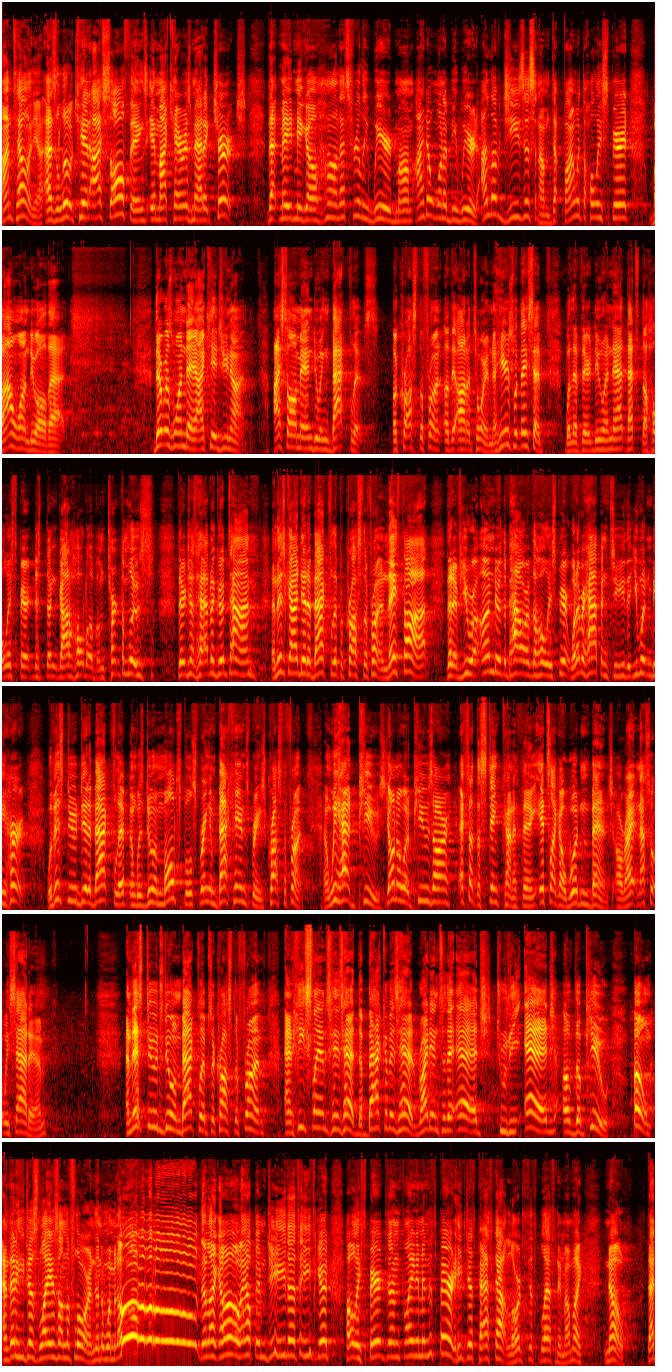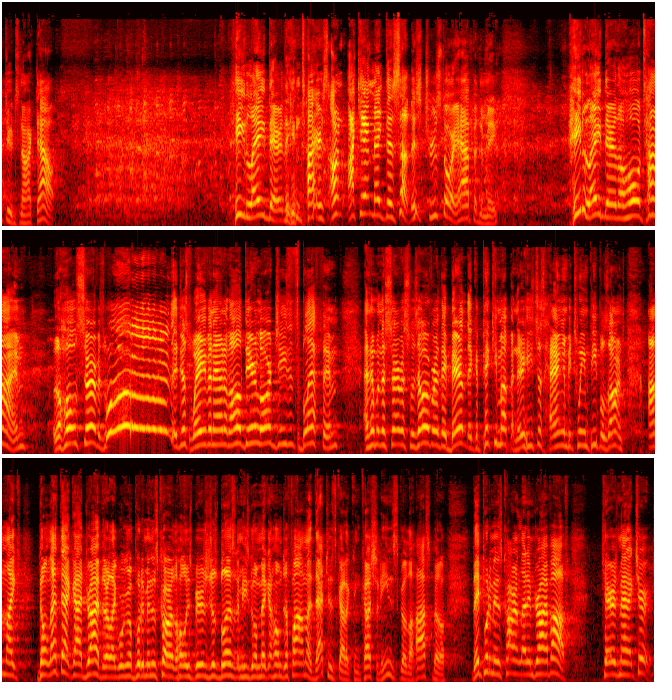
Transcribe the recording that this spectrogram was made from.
I'm telling you, as a little kid, I saw things in my charismatic church that made me go, huh, that's really weird, Mom. I don't want to be weird. I love Jesus and I'm fine with the Holy Spirit, but I don't want to do all that. There was one day, I kid you not, I saw a man doing backflips across the front of the auditorium. Now, here's what they said. Well, if they're doing that, that's the Holy Spirit just done got a hold of them, turned them loose. They're just having a good time. And this guy did a backflip across the front. And they thought that if you were under the power of the Holy Spirit, whatever happened to you, that you wouldn't be hurt. Well, this dude did a backflip and was doing multiple spring and back handsprings across the front. And we had pews. Y'all know what pews are? That's not the stink kind of thing. It's like a wooden bench, all right? And that's what we sat in. And this dude's doing backflips across the front, and he slams his head, the back of his head, right into the edge, to the edge of the pew. Boom. And then he just lays on the floor. And then the women, oh, they're like, oh, help him, Jesus, he's good. Holy Spirit's inflating him in the spirit. He just passed out. Lord's just blessing him. I'm like, no, that dude's knocked out. he laid there the entire, I can't make this up. This true story happened to me. He laid there the whole time, the whole service. They're just waving at him, oh, dear Lord Jesus, bless him. And then when the service was over, they barely they could pick him up, and there he's just hanging between people's arms. I'm like, don't let that guy drive. They're like, we're to put him in his car. The Holy Spirit's just blessing him. He's to make it home to. I'm like, that dude's got a concussion. He needs to go to the hospital. They put him in his car and let him drive off. Charismatic church.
